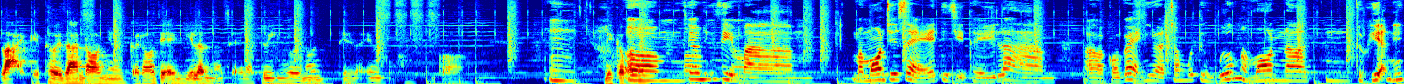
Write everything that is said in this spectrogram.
lại cái thời gian đó nhưng cái đó thì em nghĩ là nó sẽ là tùy người thôi thế là em cũng không có ừ. đi cập uh, theo những gì mà mà Mon chia sẻ thì chị thấy là uh, có vẻ như là trong cái từng bước mà Mon uh, thực hiện ấy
